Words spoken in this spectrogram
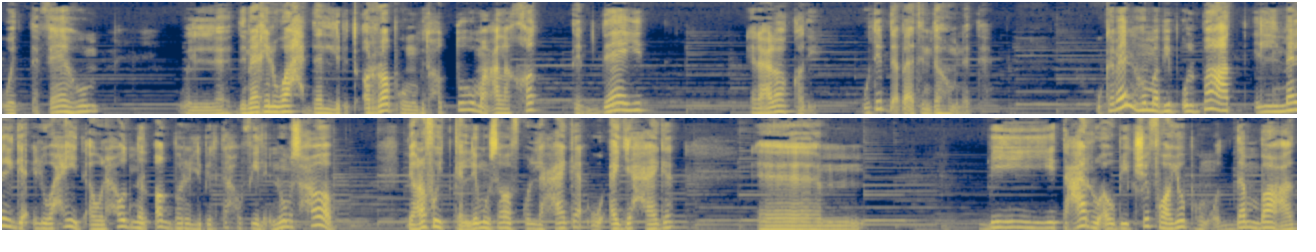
والتفاهم والدماغ الواحدة اللي بتقربهم وبتحطهم على خط بداية العلاقة دي وتبدأ بقى تندهوا من الدهب وكمان هما بيبقوا لبعض الملجأ الوحيد أو الحضن الأكبر اللي بيرتاحوا فيه لأنهم صحاب. بيعرفوا يتكلموا سوا في كل حاجة وأي حاجة. بيتعروا أو بيكشفوا عيوبهم قدام بعض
